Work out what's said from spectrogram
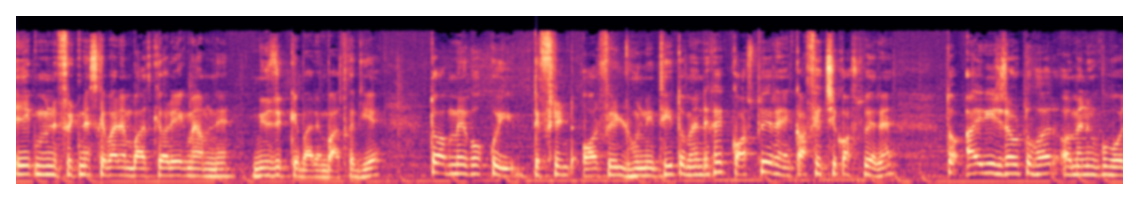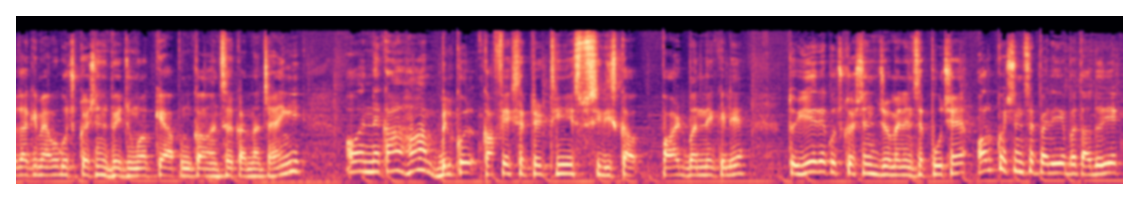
एक में हमने फिटनेस के बारे में बात की और एक में हमने म्यूज़िक के बारे में बात करी है। तो अब मेरे को कोई डिफरेंट और फ़ील्ड ढूंढनी थी। तो मैंने देखा कॉस्प्लेयर हैं, काफ़ी अच्छे कॉस्प्लेयर हैं। तो I reach out to her और मैंने उनको बोला कि मैं आपको कुछ क्वेश्चन भेजूँगा कि आप उनका आंसर करना चाहेंगी। और इन्होंने कहा हाँ बिल्कुल काफ़ी एक्साइटेड थी इस सीरीज़ का पार्ट बनने के लिए। तो ये रहे कुछ क्वेश्चन जो मैंने इनसे पूछे हैं। और क्वेश्चन से पहले ये बता दो ये एक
